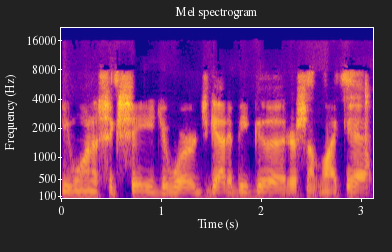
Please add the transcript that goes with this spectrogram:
you want to succeed, your words got to be good, or something like that.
